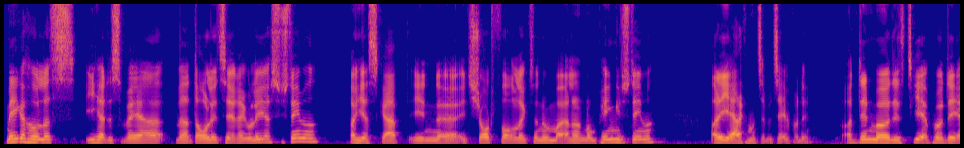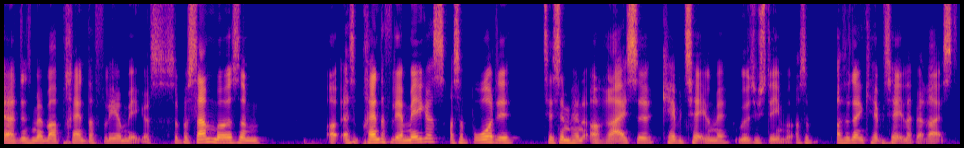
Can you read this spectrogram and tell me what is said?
megaholders, I har desværre været dårlige til at regulere systemet, og I har skabt en, øh, et shortfall, ikke? så nu mangler der nogle penge i systemet, og det er jer, der kommer til at betale for det. Og den måde, det sker på, det er, at den simpelthen bare printer flere makers. Så på samme måde som, og, altså printer flere makers, og så bruger det til simpelthen at rejse kapital med ud af systemet, og så, og så den kapital, der bliver rejst,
